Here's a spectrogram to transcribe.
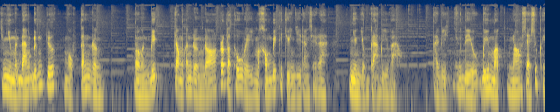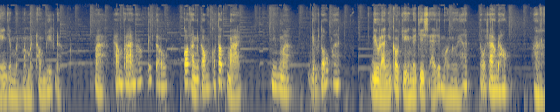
Giống như mình đang đứng trước một cánh rừng và mình biết trong cánh rừng đó rất là thú vị mà không biết cái chuyện gì đang xảy ra, nhưng dũng cảm đi vào. Tại vì những điều bí mật nó sẽ xuất hiện cho mình mà mình không biết được. Và khám phá nó, biết đâu có thành công, có thất bại. Nhưng mà điều tốt hết, đều là những câu chuyện để chia sẻ với mọi người hết tối sao đâu. À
